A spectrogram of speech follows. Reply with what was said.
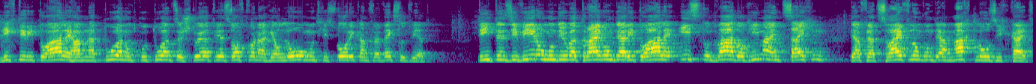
nicht die Rituale haben Naturen und Kulturen zerstört, wie es oft von Archäologen und Historikern verwechselt wird. Die Intensivierung und die Übertreibung der Rituale ist und war doch immer ein Zeichen der Verzweiflung und der Machtlosigkeit.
